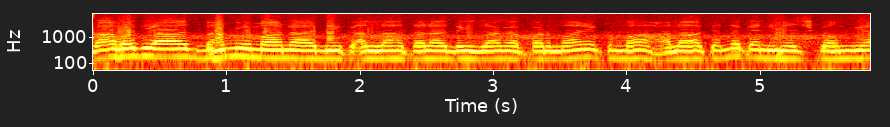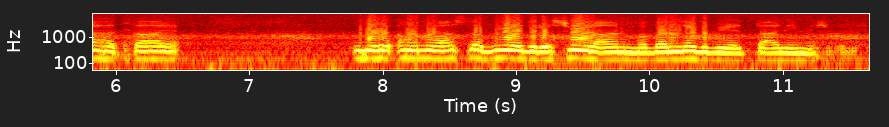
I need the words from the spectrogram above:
راہدی آج بہمی معنی ہے بھی کہ اللہ تعالیٰ دیکھ جاگہ فرمائیں کہ ما حلاک نکنی ہچ قومیہ حتی یہ ان واسطہ بید رسول آن مبلغ بھی تعلیم شکلی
